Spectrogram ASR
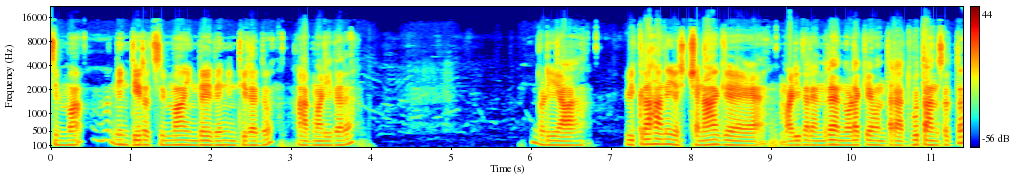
ಸಿಂಹ ನಿಂತಿರೋದು, ಸಿಂಹ ಹಿಂದೆ ಇದೆ, ನಿಂತಿರೋದು. ಹಾಗೆ ಮಾಡಿದ್ದಾರೆ. ನೋಡಿ, ಆ ವಿಗ್ರಹನೇ ಎಷ್ಟು ಚೆನ್ನಾಗಿ ಮಾಡಿದ್ದಾರೆ ಅಂದರೆ ನೋಡೋಕ್ಕೆ ಒಂಥರ ಅದ್ಭುತ ಅನಿಸುತ್ತೆ.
